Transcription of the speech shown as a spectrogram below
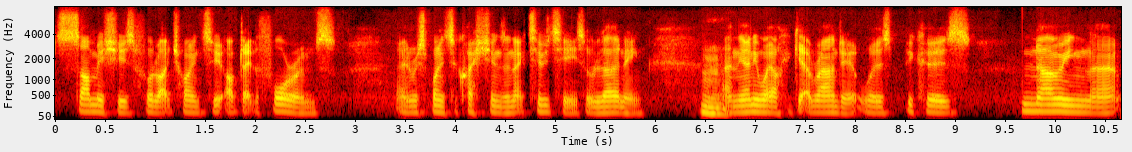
some issues for like trying to update the forums and responding to questions and activities or learning. Mm. And the only way I could get around it was because knowing that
